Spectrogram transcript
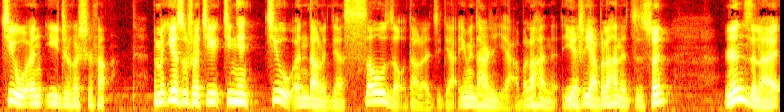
救恩、医治和释放。那么耶稣说：“今今天救恩到了家，收走到了这家，因为他是亚伯拉罕的，也是亚伯拉罕的子孙。人子来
